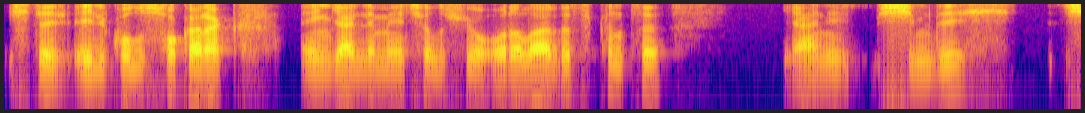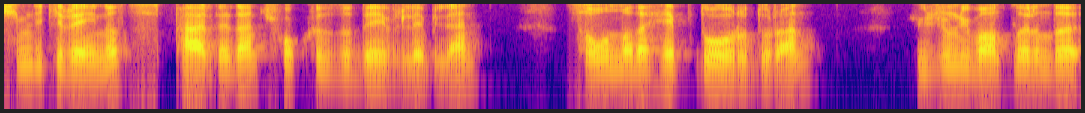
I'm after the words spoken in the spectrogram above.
işte eli kolu sokarak engellemeye çalışıyor. Oralarda sıkıntı. Yani şimdi şimdiki Reynolds perdeden çok hızlı devrilebilen, savunmada hep doğru duran, hücum reboundlarında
